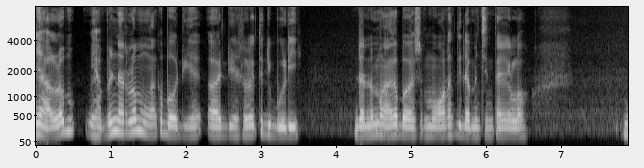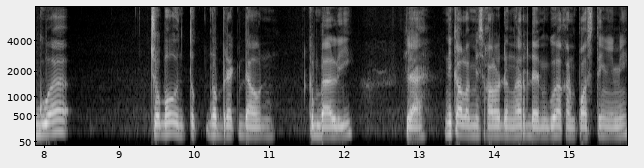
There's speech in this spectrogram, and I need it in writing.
ya lo ya benar lo menganggap bahwa dia uh, diri lo itu dibully. Dan lo menganggap bahwa semua orang tidak mencintai lo. Gua coba untuk nge-breakdown kembali. Ya ini kalau misalnya lo dengar dan gue akan posting ini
